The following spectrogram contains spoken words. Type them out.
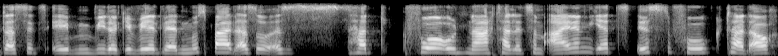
dass jetzt eben wieder gewählt werden muss bald. Also es hat vor- und Nachteile. Zum einen jetzt ist Vogt halt auch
